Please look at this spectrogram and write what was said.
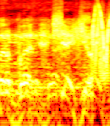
but butt. Shake your.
